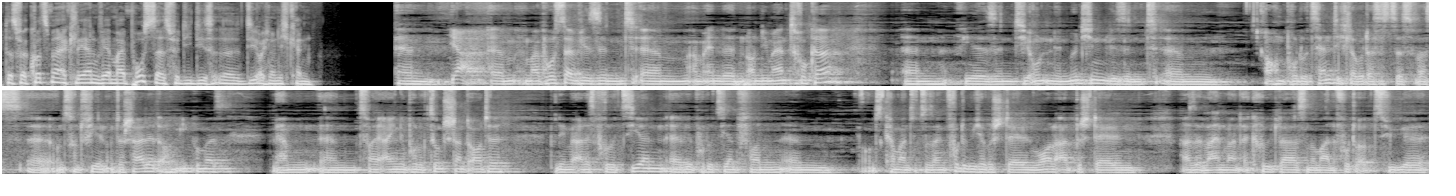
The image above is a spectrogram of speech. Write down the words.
dass wir kurz mal erklären, wer MyPoster ist für die, die, äh, die euch noch nicht kennen. Ähm, ja, ähm, My Poster, wir sind ähm, am Ende ein On-Demand-Drucker. Ähm, wir sind hier unten in München, wir sind ähm, auch ein Produzent. Ich glaube, das ist das, was äh, uns von vielen unterscheidet, auch im E-Commerce. Wir haben ähm, zwei eigene Produktionsstandorte, bei denen wir alles produzieren. Äh, wir produzieren von, bei uns kann man sozusagen Fotobücher bestellen, Wallart bestellen, also Leinwand, Acrylglas, normale Fotoabzüge,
